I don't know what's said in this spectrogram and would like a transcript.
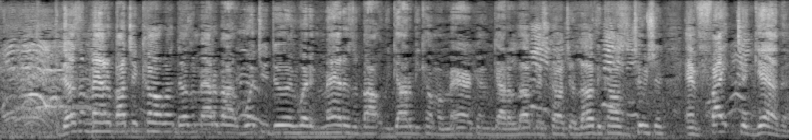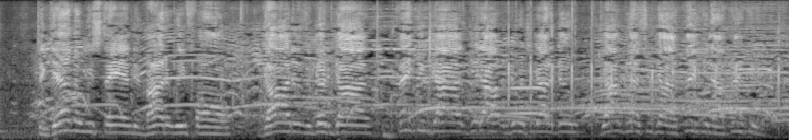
It doesn't matter about your color, doesn't matter about what you're doing. What it matters about, we got to become American. We got to love this country, love the Constitution, and fight together. Together we stand, divided we fall. God is a good God. Thank you guys. Get out and do what you got to do. God bless you guys. Thank you now. Thank you.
